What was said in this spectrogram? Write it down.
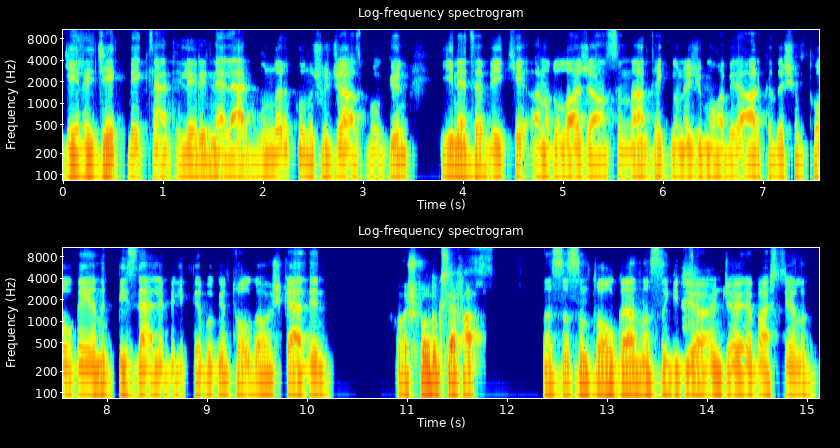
gelecek beklentileri neler? Bunları konuşacağız bugün. Yine tabii ki Anadolu Ajansı'ndan teknoloji muhabiri arkadaşım Tolga Yanık bizlerle birlikte bugün. Tolga hoş geldin. Hoş bulduk Sefa. Nasılsın Tolga? Nasıl gidiyor? Önce öyle başlayalım.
